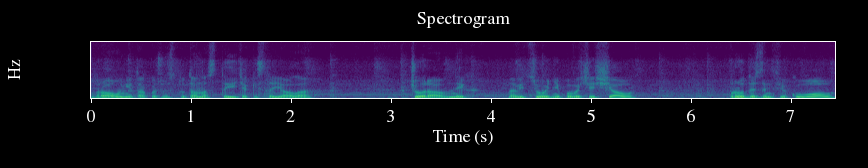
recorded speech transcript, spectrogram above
Брауні також ось тут нас стоїть, як і стояла. Вчора в них навіть сьогодні повичищав, продезінфікував.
